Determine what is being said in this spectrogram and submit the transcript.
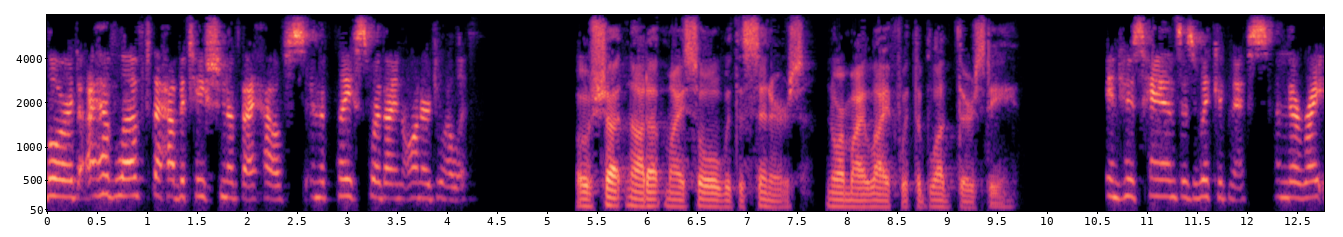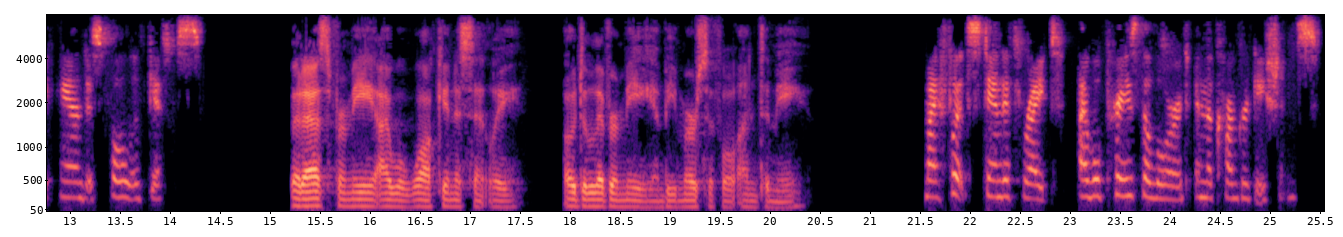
Lord, I have loved the habitation of thy house, in the place where thine honour dwelleth. O shut not up my soul with the sinners, nor my life with the bloodthirsty. In whose hands is wickedness, and their right hand is full of gifts. But as for me, I will walk innocently. O deliver me, and be merciful unto me. My foot standeth right. I will praise the Lord in the congregations.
